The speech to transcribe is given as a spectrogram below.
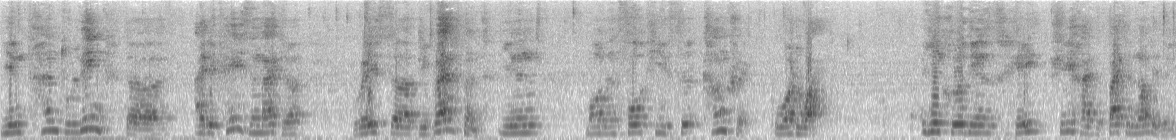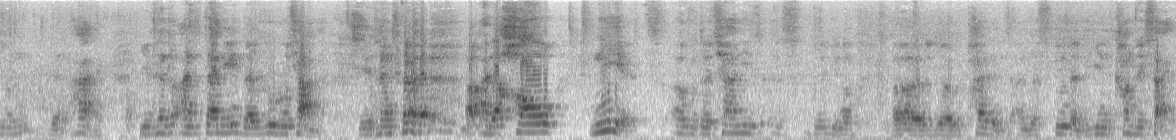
in trying to link the education matter with uh, development in more than 40 countries worldwide, including he, she has better knowledge than, than I in terms of understanding the rural China, in terms of, uh, and how needs of the Chinese, uh, you know, uh, the parents and the students in countryside.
